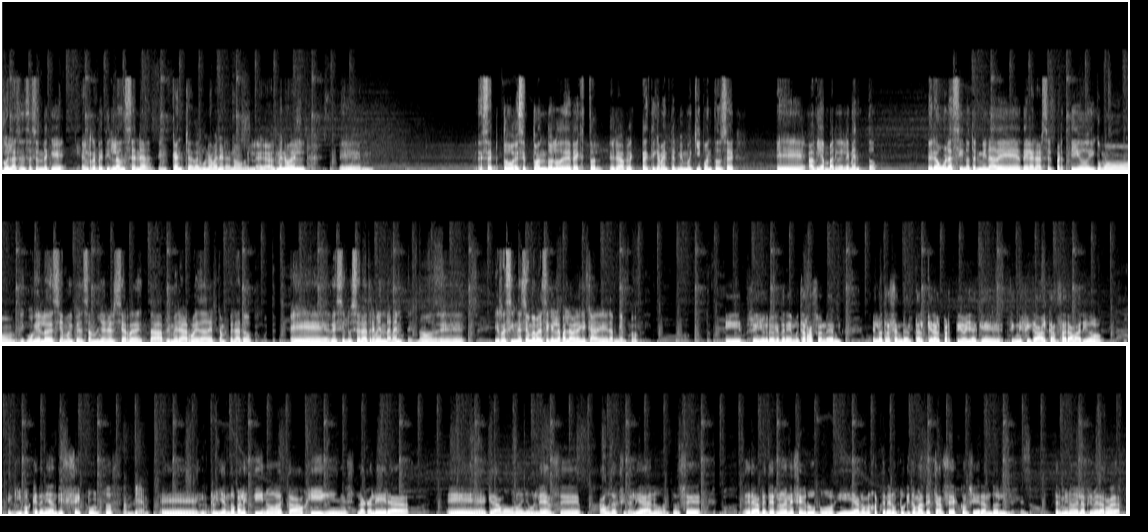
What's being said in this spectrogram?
con la sensación de que el repetir la oncena en cancha de alguna manera, ¿no? al menos el... Eh, excepto, exceptuando lo de Bextol, era prácticamente el mismo equipo. Entonces eh, habían varios elementos, pero aún así no termina de, ganarse el partido y como, bien lo decíamos y pensando ya en el cierre de esta primera rueda del campeonato, eh, desilusiona tremendamente, ¿no? Eh, y resignación me parece que es la palabra que cabe también. Sí, sí, yo creo que tenéis mucha razón en, en lo trascendental que era el partido, ya que significaba alcanzar a varios equipos que tenían 16 puntos. También. Eh, incluyendo a Palestino, estaba O'Higgins, La Calera, eh, quedábamos uno de Ñublense, Audax Italiano. Entonces, era meternos en ese grupo y a lo mejor tener un poquito más de chances considerando el, término de la primera rueda.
